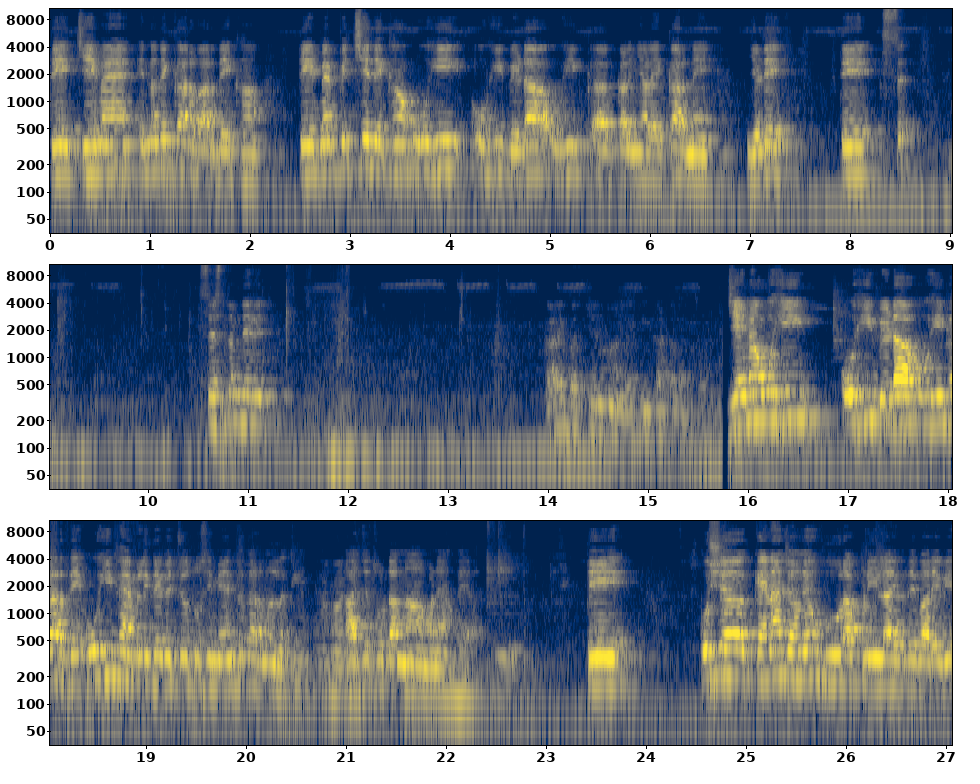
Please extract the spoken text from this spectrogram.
ਤੇ ਜੇ ਮੈਂ ਇਹਨਾਂ ਦੇ ਘਰ-ਬਾਰ ਦੇਖਾਂ ਤੇ ਮੈਂ ਪਿੱਛੇ ਦੇਖਾਂ ਉਹੀ ਉਹੀ ਵਿਹੜਾ ਉਹੀ ਕਲੀਆਂ ਵਾਲੇ ਘਰ ਨੇ ਜਿਹੜੇ ਤੇ ਸਿਸਟਮ ਦੇ ਵਿੱਚ ਕਾਲੇ ਬੱਚੇ ਨੂੰ ਨਾ ਲੱਗੀ ਘੱਟ ਲੱਗਦਾ। ਜੇ ਮੈਂ ਉਹੀ ਉਹੀ ਵਿਹੜਾ ਉਹੀ ਘਰ ਦੇ ਉਹੀ ਫੈਮਿਲੀ ਦੇ ਵਿੱਚੋਂ ਤੁਸੀਂ ਮਿਹਨਤ ਕਰਨ ਲੱਗੇ ਹੋ। ਹਾਂਜੀ। ਅੱਜ ਤੁਹਾਡਾ ਨਾਮ ਬਣਿਆ ਹੋਇਆ। ਤੇ ਕੁਝ ਕਹਿਣਾ ਚਾਹੁੰਦੇ ਹੋ ਹੋਰ ਆਪਣੀ ਲਾਈਫ ਦੇ ਬਾਰੇ ਵੀ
